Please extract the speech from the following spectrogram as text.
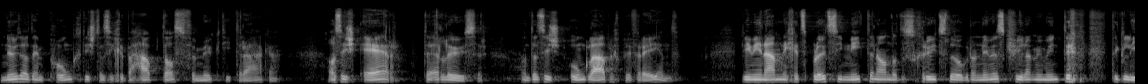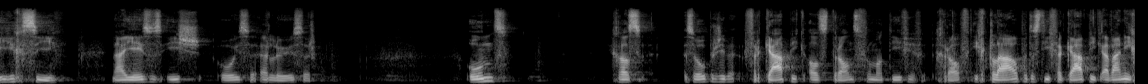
nicht an dem Punkt ist, dass ich überhaupt das vermöchte tragen. Also ist er der Erlöser. Und das ist unglaublich befreiend. Weil wir nämlich jetzt plötzlich miteinander das Kreuz schauen und nicht mehr das Gefühl haben, wir müssen der gleich sein. Nein, Jesus ist unser Erlöser. Und ich habe es so beschrieben, Vergebung als transformative Kraft. Ich glaube, dass die Vergebung, auch wenn ich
